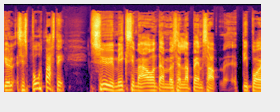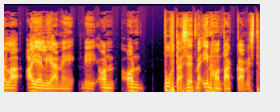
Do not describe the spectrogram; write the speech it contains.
kyllä siis puhtaasti syy, miksi mä oon tämmöisellä pensatipoilla ajelija, niin, niin on, on puhtaasti se, että mä inhoon tankkaamista.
